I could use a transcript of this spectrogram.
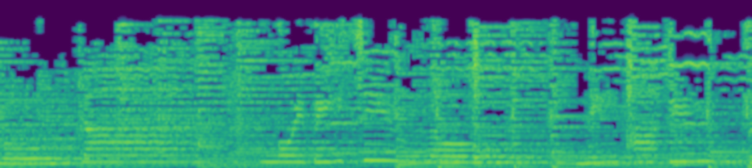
无间，爱比朝露，你怕短暂，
